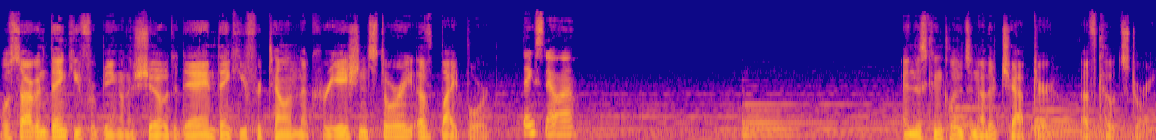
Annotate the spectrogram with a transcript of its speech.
Well, Sargun, thank you for being on the show today, and thank you for telling the creation story of Byteboard. Thanks, Noah. And this concludes another chapter of Code Story.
